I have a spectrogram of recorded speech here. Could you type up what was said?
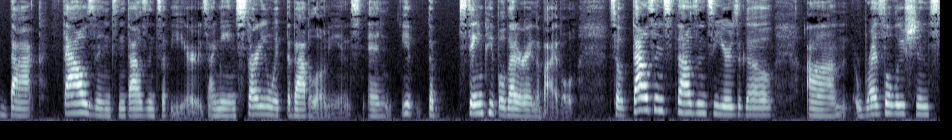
back thousands and thousands of years. I mean, starting with the Babylonians and you know, the same people that are in the Bible. So, thousands, thousands of years ago, um, resolutions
